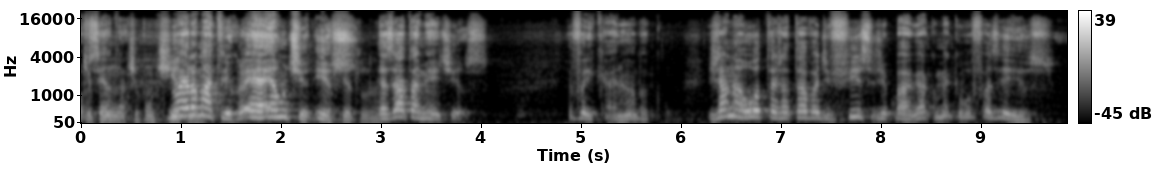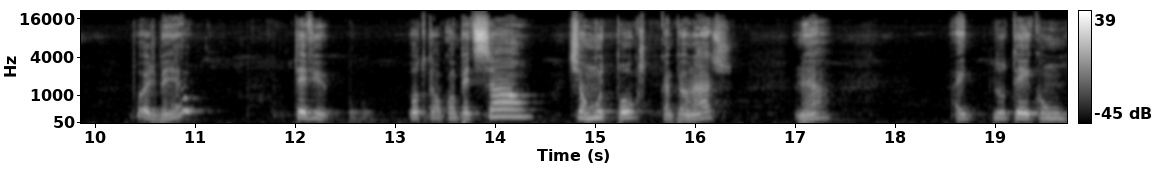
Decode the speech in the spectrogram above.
Tipo você um- tipo um Não título. era matrícula, é, é um título. Isso. título, né? Exatamente isso. Eu falei, caramba, já na outra já estava difícil de pagar, como é que eu vou fazer isso? Pois bem, eu teve outra co- competição, tinham muito poucos campeonatos, né? Aí lutei com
